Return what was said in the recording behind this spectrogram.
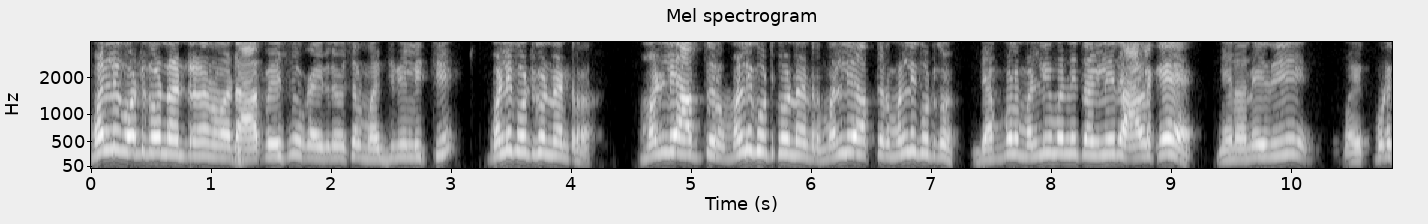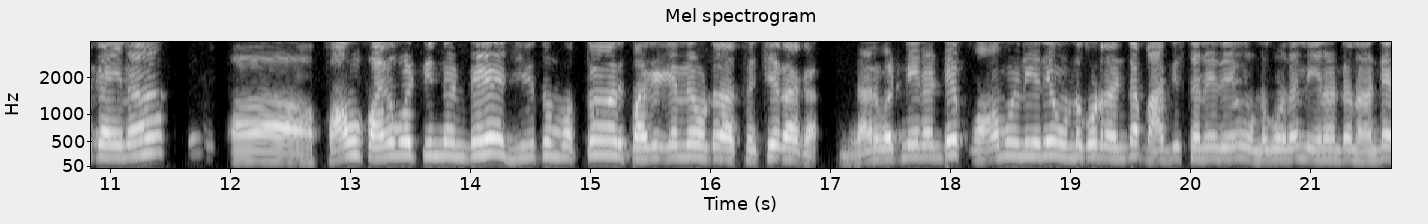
మళ్ళీ కొట్టుకోండి అంటారు అనమాట ఆపేసి ఒక ఐదు నిమిషాలు మంచినీళ్ళు ఇచ్చి మళ్ళీ కొట్టుకోండి అంటారు. మళ్ళీ ఆపుతారు మళ్ళీ కొట్టుకోండి అంటారు మళ్ళీ ఆపుతారు మళ్ళీ కొట్టుకోండి. దెబ్బలు మళ్ళీ మళ్ళీ తగిలేది వాళ్ళకే నేను అనేది ఎప్పటికైనా ఆ పాము పగబట్టిందంటే జీవితం మొత్తం అది పగ ఉంటుంది అది చచ్చేదాకా. దాన్ని బట్టి నేనంటే పాము అనేది ఉండకూడదు అంటే పాకిస్తాన్ అనేది ఏమి ఉండకూడదని నేనంటాను. అంటే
